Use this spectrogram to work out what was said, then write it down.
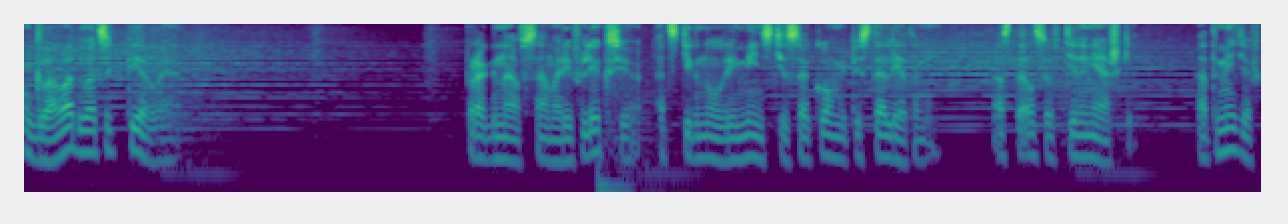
Глава 21. Прогнав саморефлексию, отстегнул ремень с тесаком и пистолетами. Остался в тельняшке, отметив,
